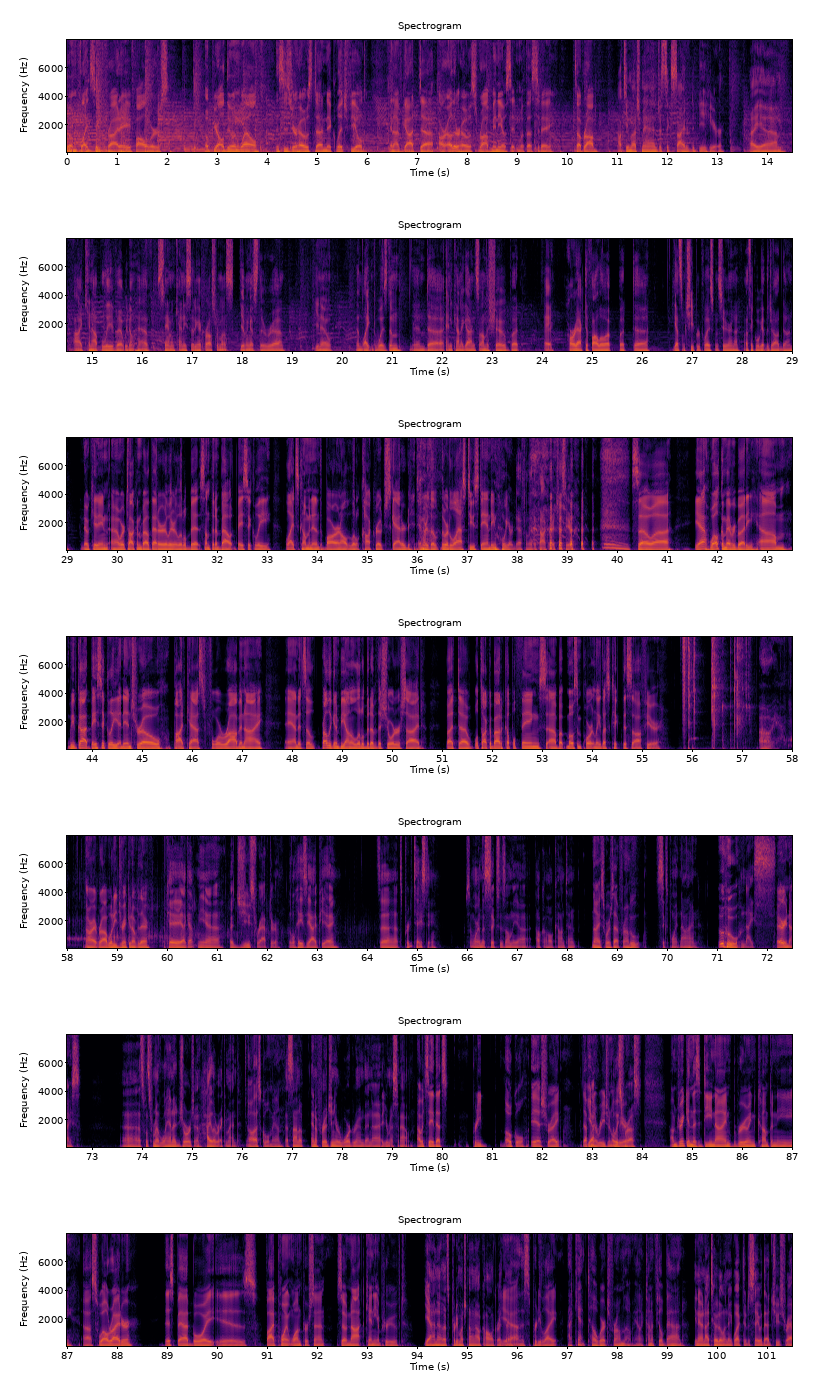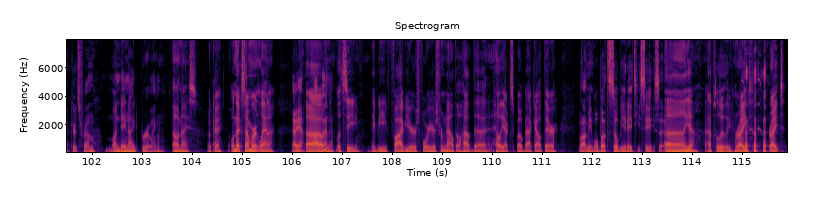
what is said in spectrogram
Welcome, Flight Suit Friday followers. Hope you're all doing well. This is your host, uh, Nick Litchfield, and I've got uh, our other host, Rob Mineo, sitting with us today. What's up, Rob? Not too much, man. Just excited to be here. I um, I cannot believe that we don't have Sam and Kenny sitting across from us, giving us their, uh, you know, enlightened wisdom and uh, any kind of guidance on the show. But hey, hard act to follow up. But uh, you got some cheap replacements here, and I, I think we'll get the job done. No kidding. Uh, we are talking about that earlier a little bit. Something about basically lights coming in at the bar and all the little cockroach scattered, and we're the we're the last two standing. We are definitely the cockroaches here. So uh, yeah, welcome everybody. Um, we've got basically an intro podcast for Rob and I, and it's a, probably going to be on a little bit of the shorter side, but uh, we'll talk about a couple things. Uh, but most importantly, let's kick this off here. Oh yeah. All right, Rob, what are you drinking over there? Okay, I got me a, a Juice Raptor, little hazy IPA. It's uh, it's pretty tasty. Somewhere in the sixes on the uh, alcohol content. Nice. Where's that from? Ooh, six point nine. Ooh, Nice. very nice. Uh, this one's from Atlanta, Georgia. Highly recommend. Oh, that's cool, man. That's not a, in a fridge in your wardroom, then uh, you're missing out. I would say that's pretty local-ish, right? Definitely a regional at least beer. for us. I'm drinking this D9 Brewing Company uh, Swell Rider. This bad boy is 5.1%, so not Kenny approved. Yeah, I know that's pretty much non-alcoholic right there. yeah, this is pretty light. I can't tell where it's from though, man. I kind of feel bad. You know, and I totally neglected to say with that Juice Raptor, it's from Monday Night Brewing. Oh, nice. Okay. Well, next time we're in Atlanta. Oh yeah, Um, Atlanta. let's see. Maybe five years, four years from now, they'll have the Heli Expo back out there. Well, I mean, we'll both still be at ATC, so Uh, yeah, absolutely. Right, right.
